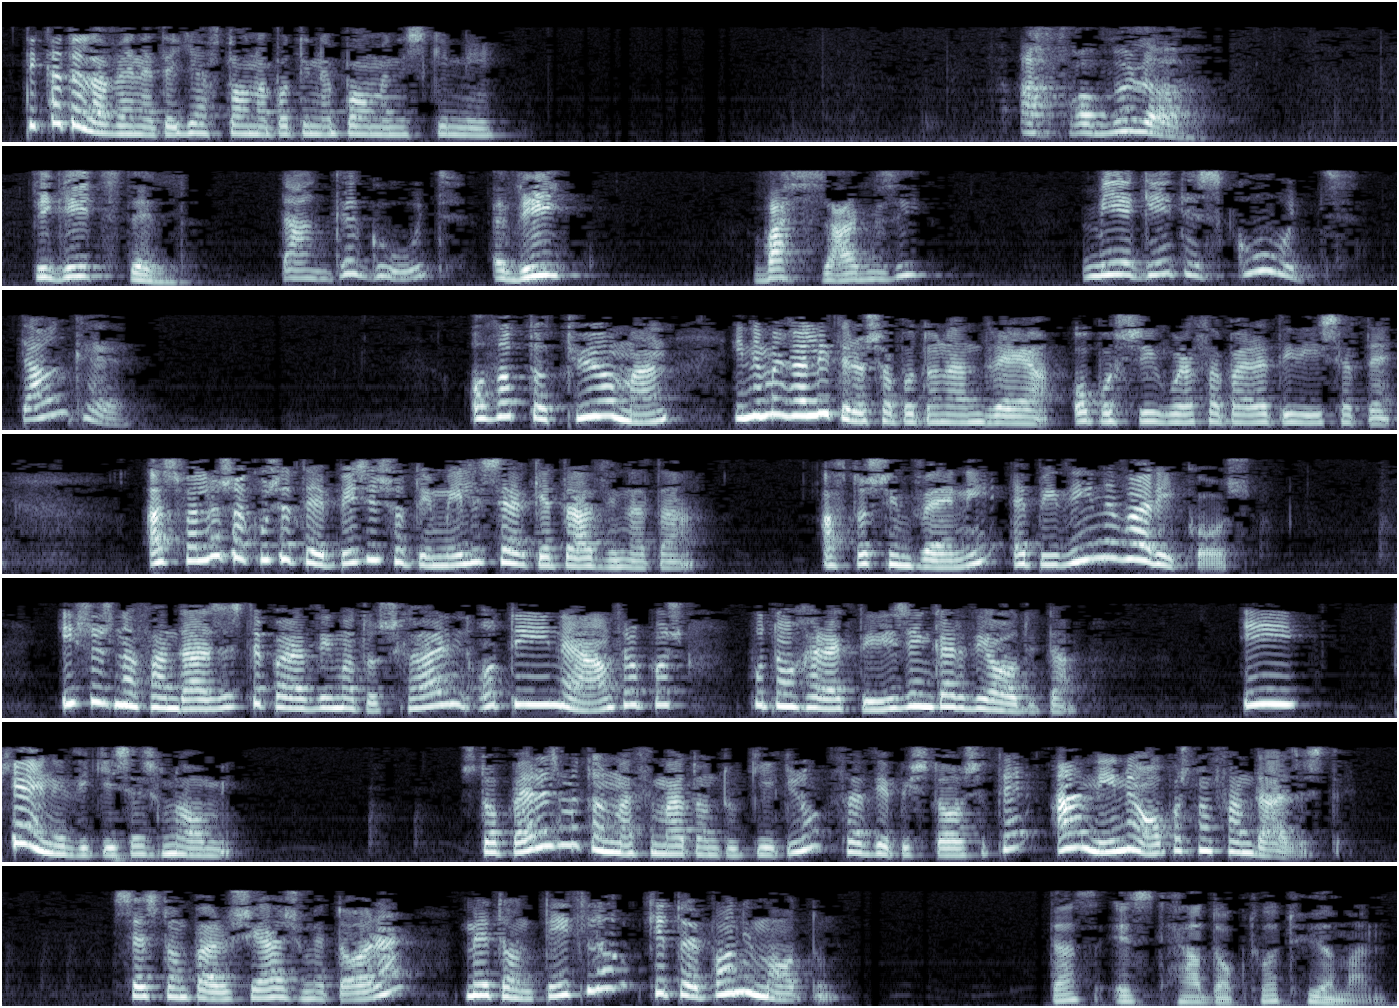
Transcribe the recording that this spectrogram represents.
Τι καταλαβαίνετε για αυτόν από την επόμενη σκηνή; Ach, Frau Müller, wie geht's denn? Danke, gut. Äh, Wie? Was sagen Sie? Mir geht es gut. Danke. Ο Δόκτωρ Τιούαμαν είναι μεγαλύτερος από τον Ανδρέα, όπως σίγουρα θα παρατηρήσατε. Ασφαλώς ακούσατε επίσης ότι μίλησε αρκετά δυνατά. Αυτό συμβαίνει επειδή είναι βαρύκος. Ίσως να φαντάζεστε παραδείγματος χάρη ότι είναι άνθρωπος που τον χαρακτηρίζει εγκαρδιότητα. Ή ποια είναι η δική σας γνώμη; Στο πέρασμα των μαθημάτων του κύκλου θα διαπιστώσετε αν είναι όπως τον φαντάζεστε. Σας τον παρουσιάζουμε τώρα με τον τίτλο και το επώνυμό του. Das ist Herr Dr. Thürmann.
